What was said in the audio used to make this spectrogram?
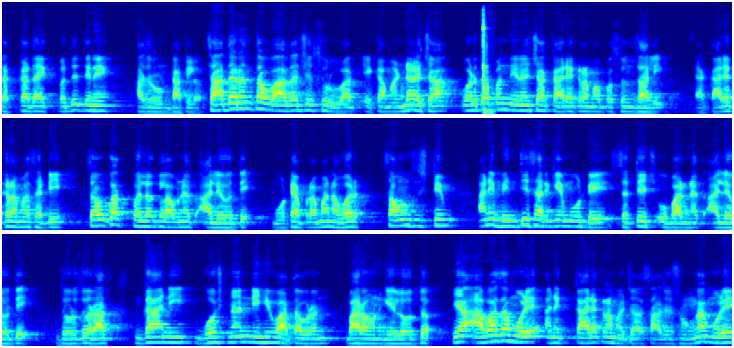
धक्कादायक पद्धतीने हादरवून टाकलं. साधारणतः वादाची सुरुवात एका मंडळाच्या वर्धापन दिनाच्या कार्यक्रमापासून झाली. या कार्यक्रमासाठी चौकात फलक लावण्यात आले होते. मोठ्या प्रमाणावर साऊंड सिस्टीम आणि भिंतीसारखे मोठे सतेज उभारण्यात आले होते. जोरजोरात गाणी घोषणांनीही वातावरण भारावून गेलं होतं. या आवाजामुळे आणि कार्यक्रमाच्या साजशृंगामुळे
